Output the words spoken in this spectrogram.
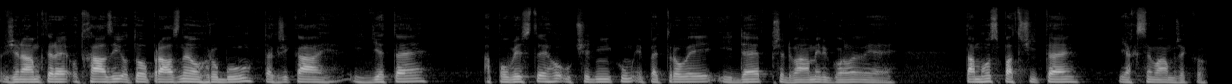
ženám, které odchází od toho prázdného hrobu, tak říká, jděte a povězte jeho učedníkům i Petrovi, jde před vámi do Galileje. Tam ho spatříte, jak jsem vám řekl.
